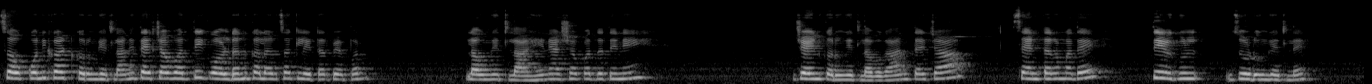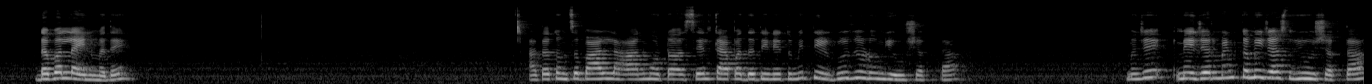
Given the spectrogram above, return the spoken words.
चौकोनी कट करून घेतला आणि त्याच्यावरती गोल्डन कलरचा ग्लिटर पेपर लावून घेतला आहे. आणि अशा पद्धतीने जॉईन करून घेतला बघा. आणि त्याच्या सेंटरमध्ये तिळगुळ जोडून घेतले. डबल लाईनमध्ये आता तुमचं बाळ लहान मोठं असेल त्या पद्धतीने तुम्ही तिळगुळ जोडून घेऊ शकता. म्हणजे मेजरमेंट कमी जास्त घेऊ शकता.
